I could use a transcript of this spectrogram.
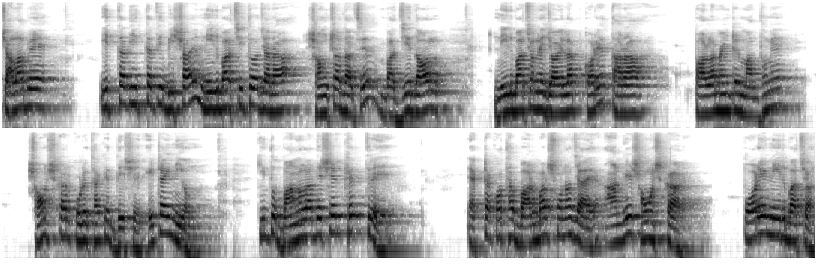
চালাবে, ইত্যাদি ইত্যাদি বিষয় নির্বাচিত যারা সংসদ আছে বা যে দল নির্বাচনে জয়লাভ করে, তারা পার্লামেন্টের মাধ্যমে সংস্কার করে থাকে দেশের। এটাই নিয়ম। কিন্তু বাংলাদেশের ক্ষেত্রে একটা কথা বারবার শোনা যায়, আগে সংস্কার, পরে নির্বাচন।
